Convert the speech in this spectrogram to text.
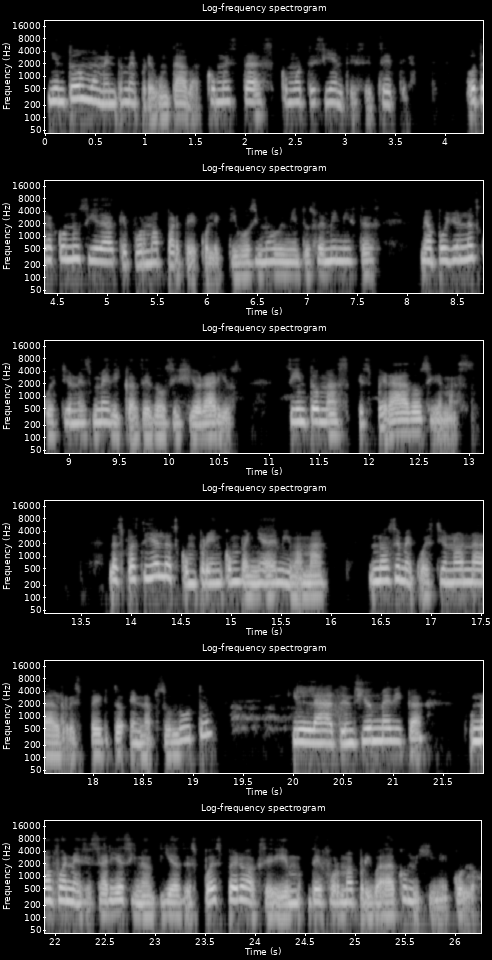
y en todo momento me preguntaba, ¿cómo estás? ¿Cómo te sientes? etcétera. Otra conocida que forma parte de colectivos y movimientos feministas me apoyó en las cuestiones médicas de dosis y horarios, síntomas esperados y demás. Las pastillas las compré en compañía de mi mamá. No se me cuestionó nada al respecto en absoluto y la atención médica no fue necesaria sino días después, pero accedí de forma privada con mi ginecóloga.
